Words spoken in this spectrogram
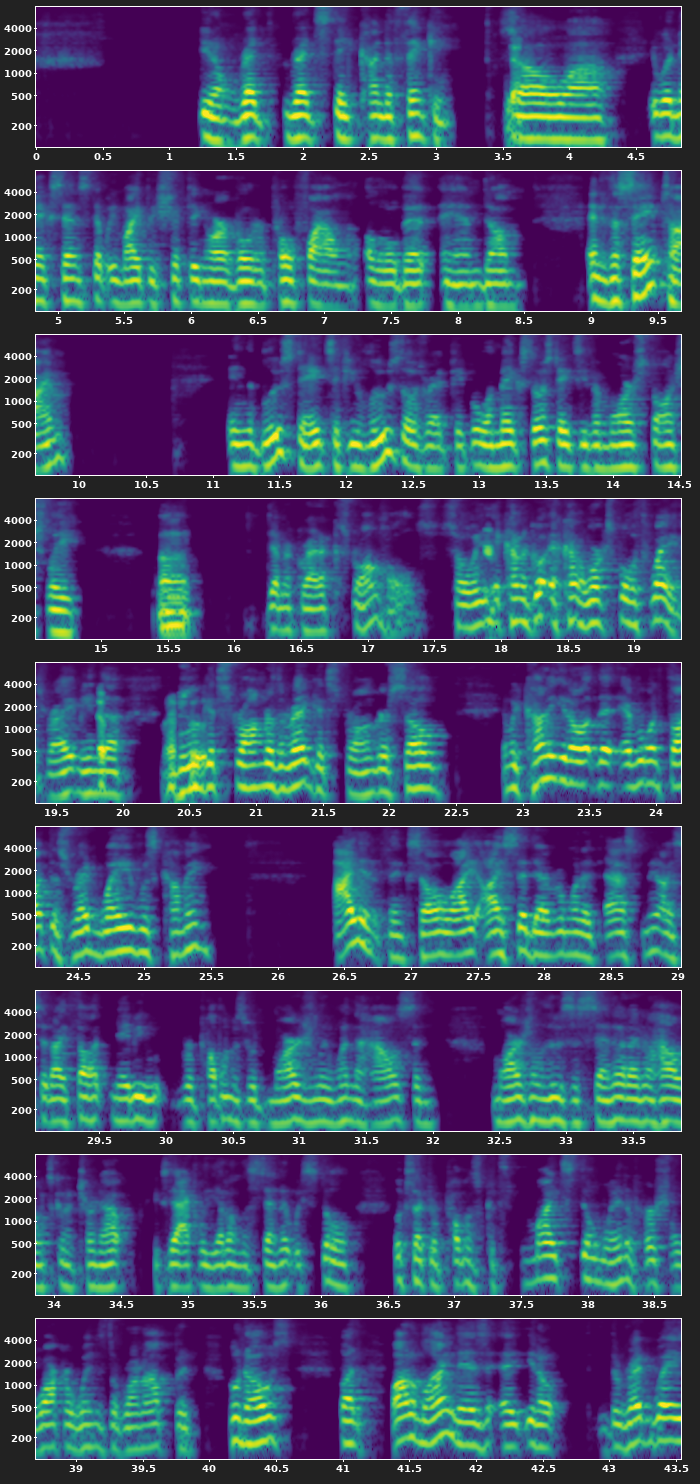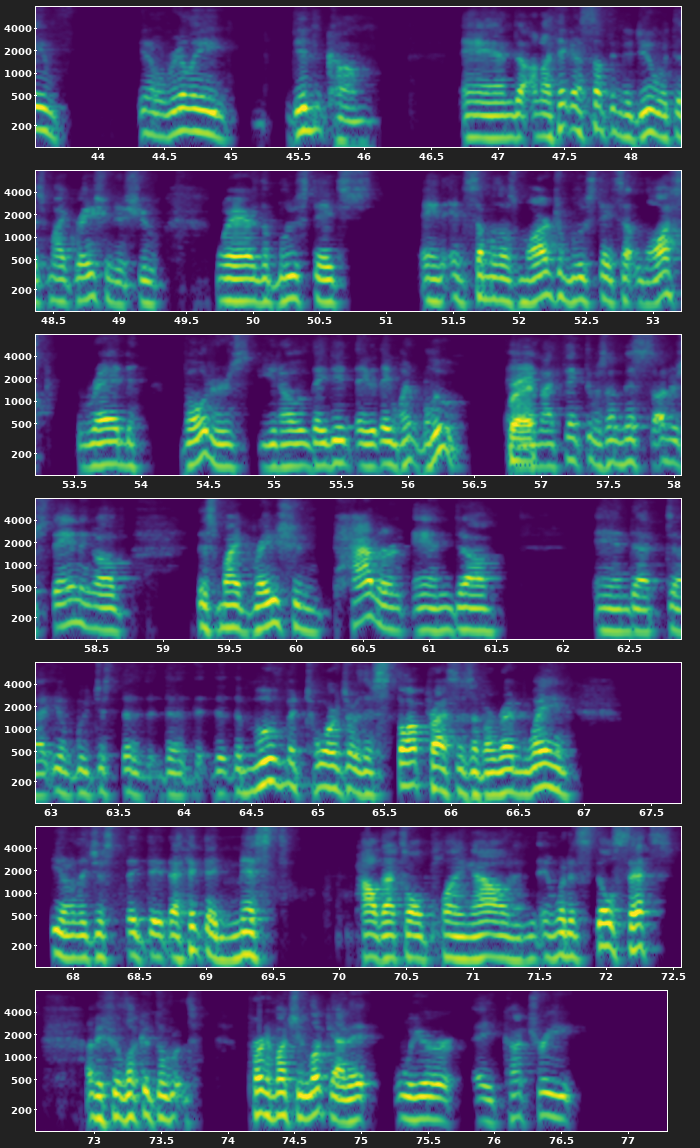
you know, red red state kind of thinking. Yeah. So uh, it would make sense that we might be shifting our voter profile a little bit, and um, and at the same time, in the blue states, if you lose those red people, it makes those states even more staunchly. Uh, Democratic strongholds, so it, it kind of go. It kind of works both ways, right? I mean, the, the blue gets stronger, the red gets stronger. So, and we kind of, you know, that everyone thought this red wave was coming. I didn't think so. I, I said to everyone that asked me, I said I thought maybe Republicans would marginally win the House and marginally lose the Senate. I don't know how it's going to turn out exactly yet on the Senate. We still looks like the Republicans could, might still win if Herschel Walker wins the runoff, but who knows? But bottom line is, uh, you know, the red wave, you know, really didn't come. And, and I think it has something to do with this migration issue where the blue states and, and some of those marginal blue states that lost red voters, you know, they did they, they went blue. Right. And I think there was a misunderstanding of this migration pattern and uh, and that uh, you know we just the, the the the movement towards or this thought process of a red wave, you know, they just they, they I think they missed how that's all playing out and, and what it still sets. I mean, if you look at the pretty much you look at it, we're a country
